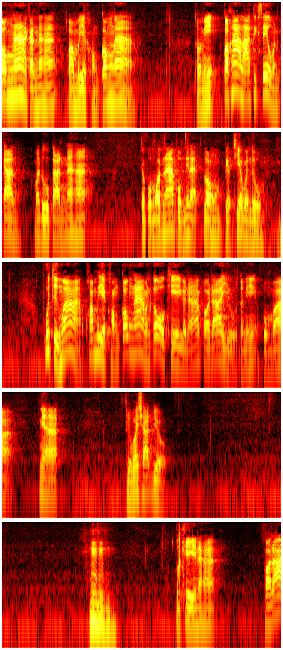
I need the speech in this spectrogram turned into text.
กล้องหน้ากันนะฮะความละเอียดของกล้องหน้า ตรงนี้ก็5ล้านพิกเซลเหมือนกันมาดูกันนะฮะเดี๋ยวผมเอาหน้าผมนี่แหละลองเปรียบเทียบกันดู พูดถึงว่าความละเอียดของกล้องหน้ามันก็โอเคอยู่นะ พอได้อยู่ตอนนี้ผมว่าเนี่ยฮะถือว่าชัดอยู่โอเคนะฮะพอได้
